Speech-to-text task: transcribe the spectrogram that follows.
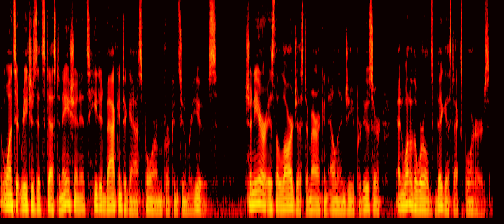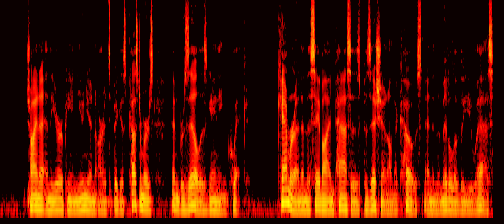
Once it reaches its destination, it's heated back into gas form for consumer use. Cheniere is the largest American LNG producer and one of the world's biggest exporters. China and the European Union are its biggest customers, and Brazil is gaining quick. Cameron and the Sabine Pass's position on the coast and in the middle of the U.S.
